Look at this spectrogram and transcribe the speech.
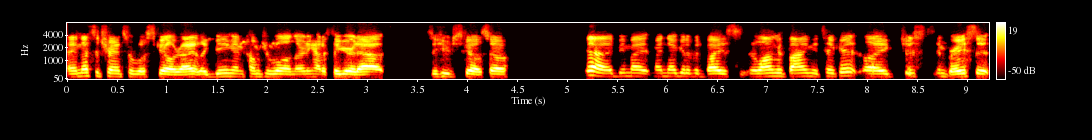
And that's a transferable skill, right? Like being uncomfortable and learning how to figure it out. It's a huge skill. So, yeah, it'd be my, my nugget of advice. Along with buying the ticket, like just embrace it.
